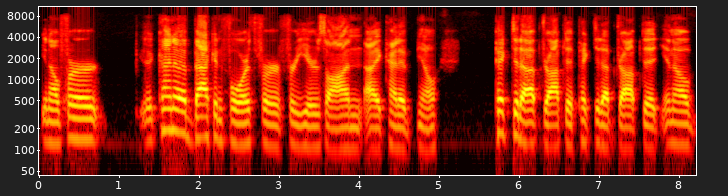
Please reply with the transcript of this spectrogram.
you know, for kind of back and forth for for years on, I kind of you know picked it up, dropped it, picked it up, dropped it. You know,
